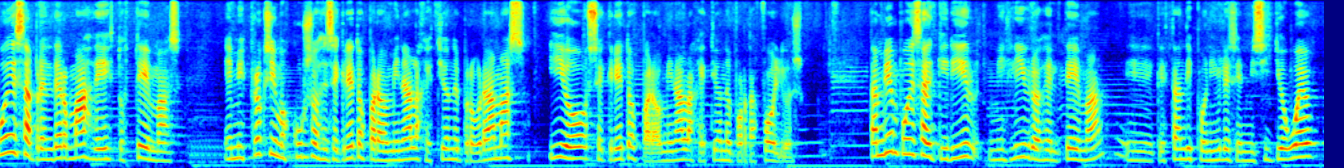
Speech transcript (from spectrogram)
puedes aprender más de estos temas en mis próximos cursos de secretos para dominar la gestión de programas y o secretos para dominar la gestión de portafolios. También puedes adquirir mis libros del tema eh, que están disponibles en mi sitio web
